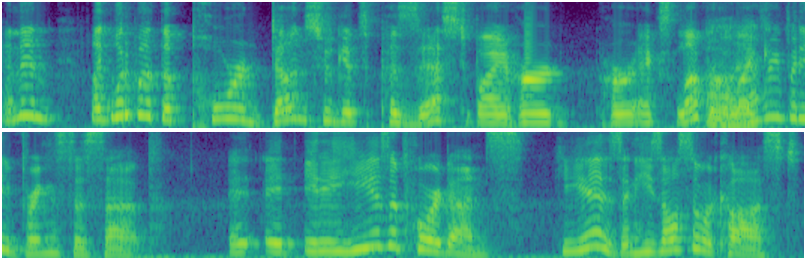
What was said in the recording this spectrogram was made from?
And then, like, what about the poor dunce who gets possessed by her her ex lover? Oh, like, everybody brings this up. It, it, it, he is a poor dunce. He is, and he's also a cost.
